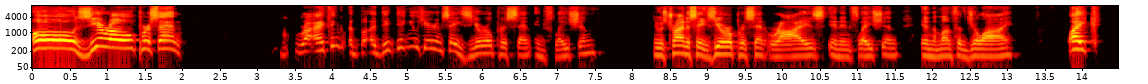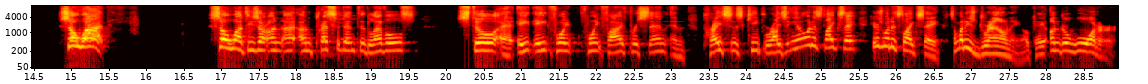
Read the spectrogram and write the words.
Oh, zero percent. I think, uh, uh, didn't you hear him say zero percent inflation? He was trying to say zero percent rise in inflation in the month of July. Like, so what? So what? These are un- uh, unprecedented levels still at 8 8.5% and prices keep rising. You know what it's like saying? Here's what it's like saying somebody's drowning, okay, underwater.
